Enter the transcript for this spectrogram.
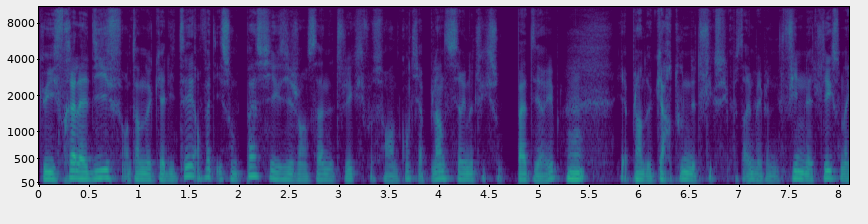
qu'ils feraient la diff en termes de qualité. En fait, ils sont pas si exigeants, ça, Netflix. Il faut se rendre compte. Il y a plein de séries Netflix qui sont pas terribles. Mm. Il y a plein de cartoons Netflix qui sont pas terribles. Il y a plein de films Netflix. On a,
